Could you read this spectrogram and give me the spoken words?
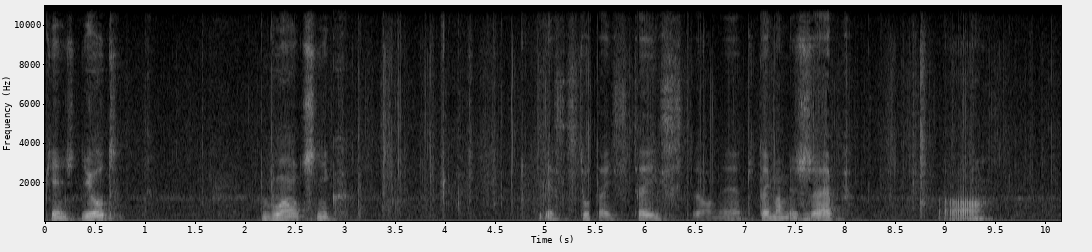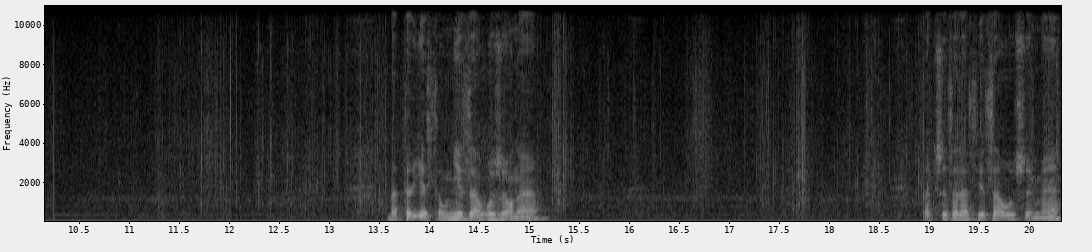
5 diod. Włącznik jest tutaj z tej strony. Tutaj mamy rzep. O. Baterie są niezałożone. Także zaraz je założymy.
